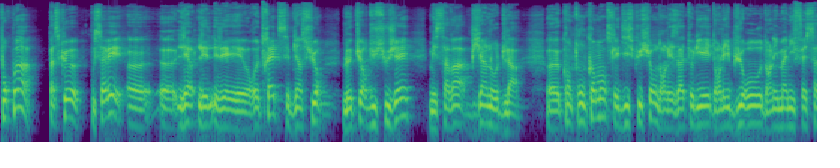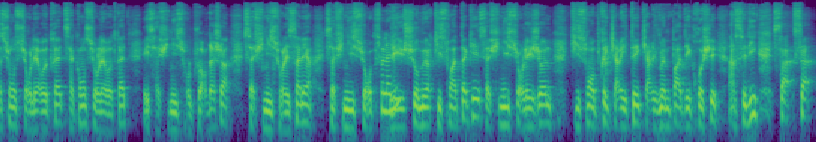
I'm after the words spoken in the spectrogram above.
Pourquoi parce que, vous savez, euh, euh, les, les- les retraites, c'est bien sûr le cœur du sujet, mais ça va bien au-delà. Euh, quand on commence les discussions dans les ateliers, dans les bureaux, dans les manifestations sur les retraites, ça commence sur les retraites et ça finit sur le pouvoir d'achat, ça finit sur les salaires, ça finit sur, les vie. chômeurs qui sont attaqués, ça finit sur les jeunes qui sont en précarité, qui arrivent même pas à décrocher un CDI. Ça, ça,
